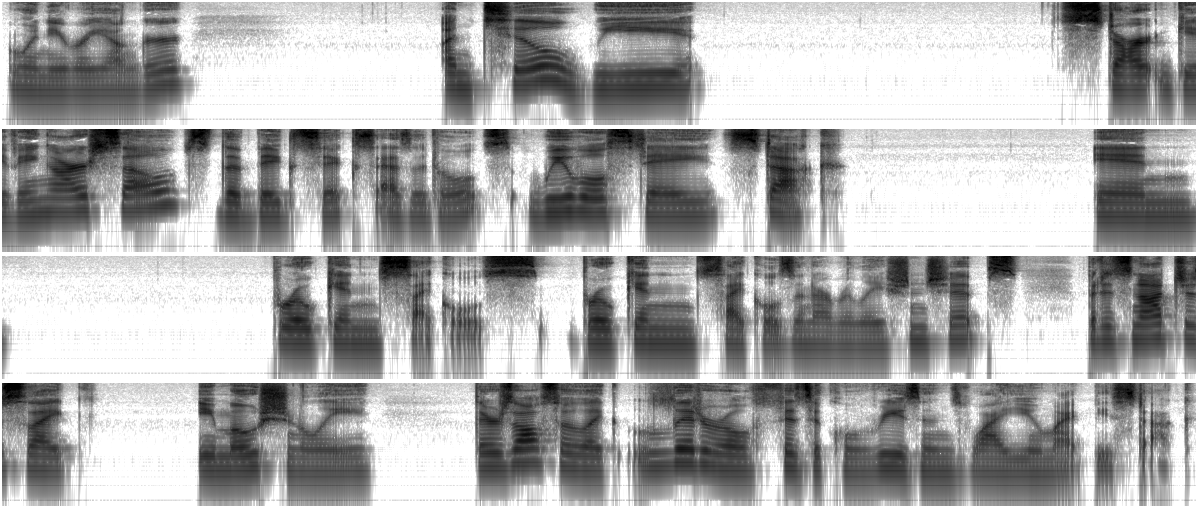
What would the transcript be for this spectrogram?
when you were younger. Until we start giving ourselves the big six as adults, we will stay stuck in broken cycles, broken cycles in our relationships. But it's not just like emotionally, there's also like literal physical reasons why you might be stuck.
